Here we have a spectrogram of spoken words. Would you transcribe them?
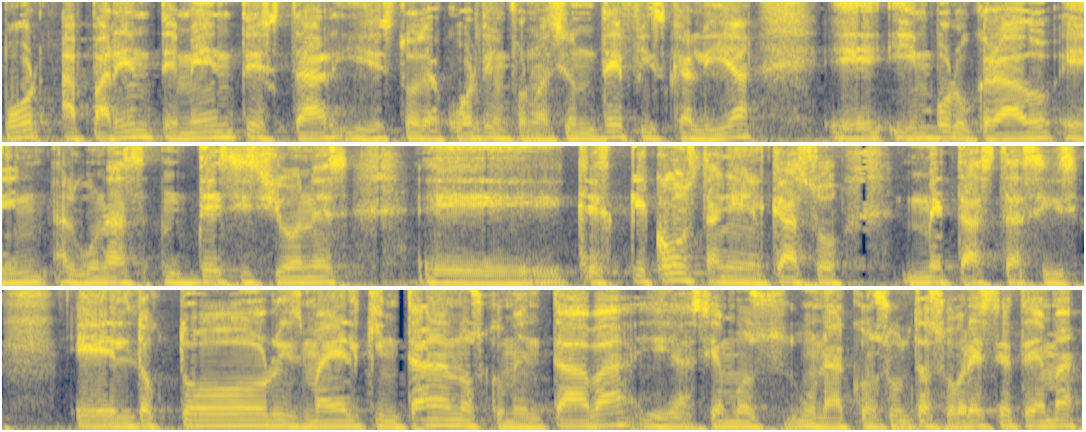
por aparentemente estar, y esto de acuerdo a información de Fiscalía, eh, involucrado en algunas decisiones eh, que, que constan en el caso metástasis. El doctor Ismael Quintana nos comentaba y hacíamos una consulta sobre este tema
